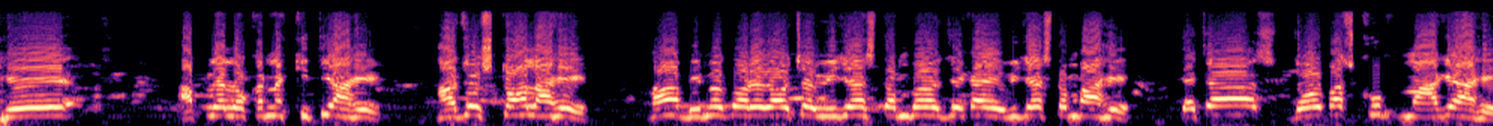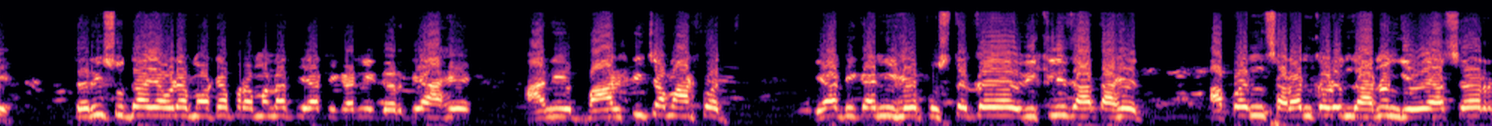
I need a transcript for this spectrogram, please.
हे आपल्या लोकांना किती आहे? हा जो स्टॉल आहे हा भीमा कोरेगावच्या विजयस्तंभ जे काय विजयस्तंभ आहे त्याच्या जवळपास खूप मागे आहे. तरी सुद्धा एवढ्या मोठ्या प्रमाणात या ठिकाणी गर्दी आहे आणि बाल्टीच्या मार्फत या ठिकाणी हे पुस्तक विकली जात आहेत. आपण सरांकडून जाणून घेऊया सर.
